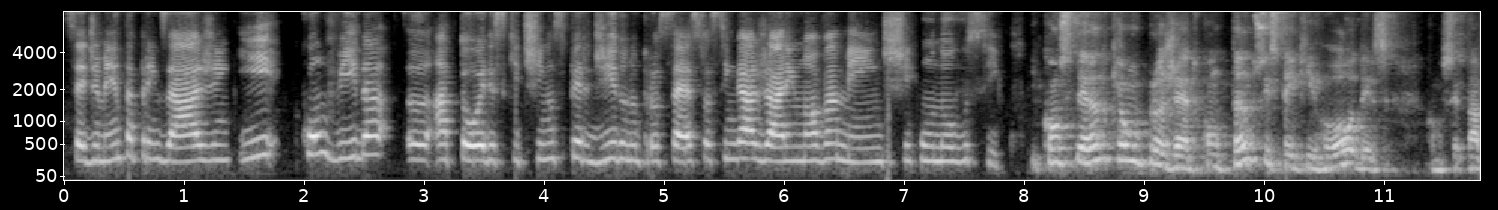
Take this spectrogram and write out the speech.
sedimenta a aprendizagem e convida uh, atores que tinham se perdido no processo a se engajarem novamente com o novo ciclo. E considerando que é um projeto com tantos stakeholders, como você está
